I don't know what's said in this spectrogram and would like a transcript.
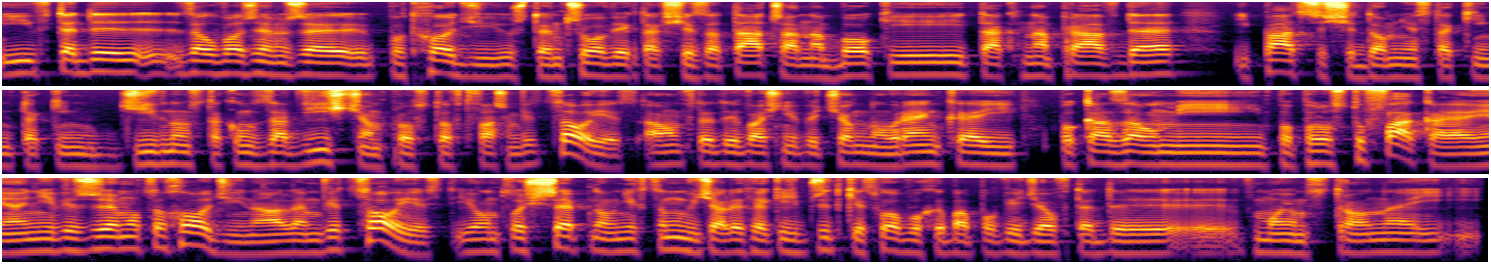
I wtedy zauważyłem, że podchodzi już ten człowiek, tak się zatacza na boki, tak naprawdę i patrzy się do mnie z takim, takim dziwną, z taką zawiścią prosto w twarz. Mówię, co jest? A on wtedy właśnie wyciągnął rękę i pokazał mi po prostu faka. Ja, ja nie wierzyłem o co chodzi, no ale mówię, co jest? I on coś szepnął, nie chcę mówić, ale jakieś brzydkie słowo chyba powiedział wtedy y, w moją stronę i-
